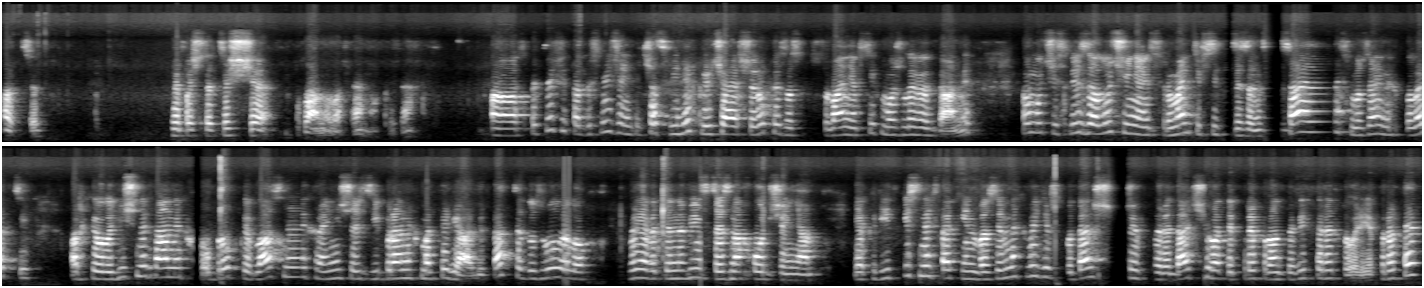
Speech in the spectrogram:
А це, вибачте, це ще планова тема. піде. Специфіка досліджень під час війни включає широке застосування всіх можливих даних, в тому числі залучення інструментів Citizen Science, музейних колекцій, археологічних даних, обробки власних раніше зібраних матеріалів. Так, це дозволило виявити нові місця знаходження як рідкісних, так і інвазивних видів з подальшою передачувати прифронтові території. Проте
